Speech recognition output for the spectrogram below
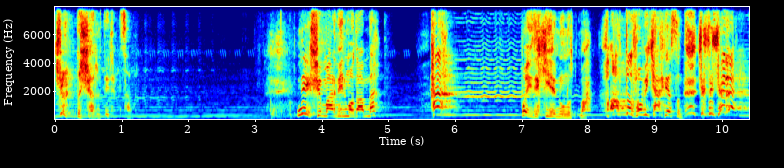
Çık dışarı dedim sana. Ne işin var benim odamda? Ha? Bu evdeki yerini unutma. Alt tarafı bir kahyasın. Çık dışarı!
